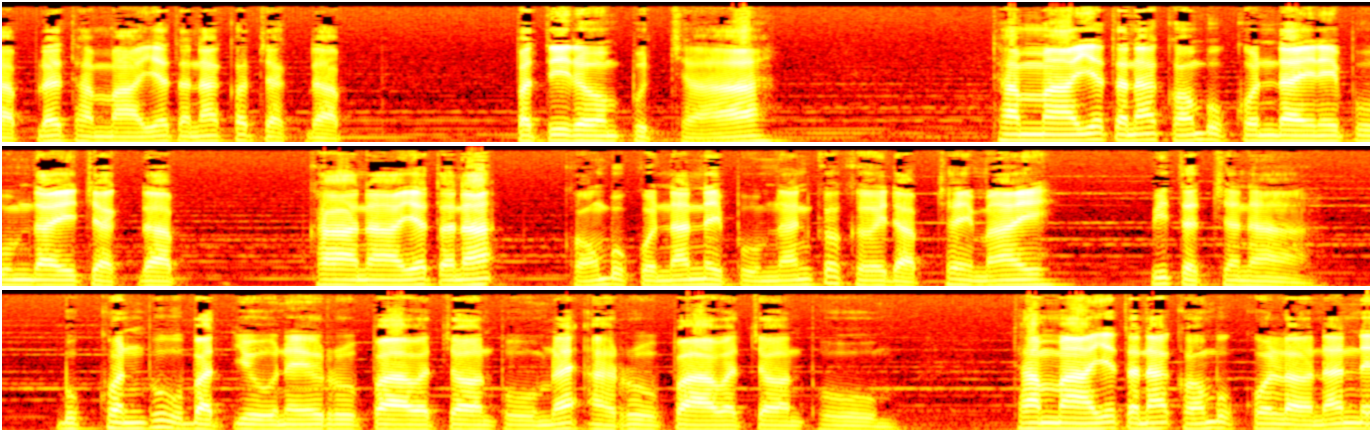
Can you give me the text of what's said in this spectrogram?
ดับ และธรรมายตนะก็จักดับ ปฏิโลมปุจฉาธรรมายตนะของบุคคลใดในภูมิใดจักดับ คานายตนะของบุคคลนั้นในภูมินั้นก็เคยดับใช่ไหม วิตัชนา บุคคลผู้บัตอยู่ในรูปาวจรภูมิ และอรูปาวจรภูมิธรรมายตนะของบุคคลเหล่านั้นใน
